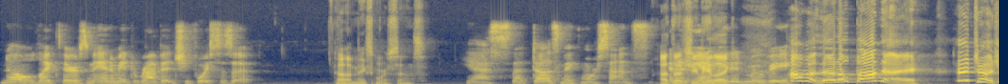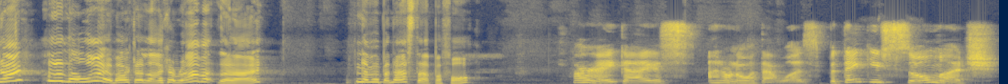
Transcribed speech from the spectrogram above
no like there's an animated rabbit and she voices it Oh, it makes more sense. yes that does make more sense I in thought an she'd be like, animated movie I'm a little bunny. Hey, JJ, I don't know why I'm acting like a rabbit today. I've never been asked that before. all right guys i don't know what that was but thank you so much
